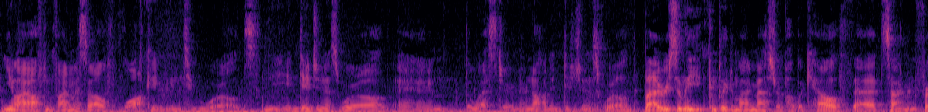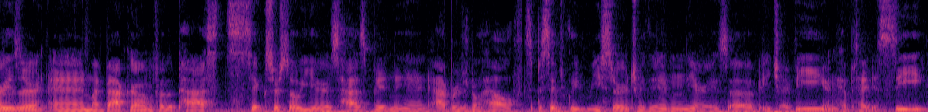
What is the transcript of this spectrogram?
You know, I often find myself walking in two worlds the Indigenous world and the Western or non Indigenous world. But I recently completed my Master of Public Health at Simon Fraser, and my background for the past six or so years has been in in Aboriginal health, specifically research within the areas of HIV and hepatitis C.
